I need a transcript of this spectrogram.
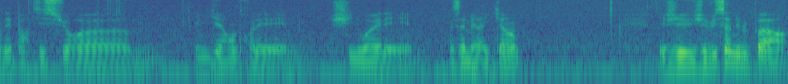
On est parti sur euh, une guerre entre les Chinois et les, Américains. Et j'ai vu ça nulle part.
